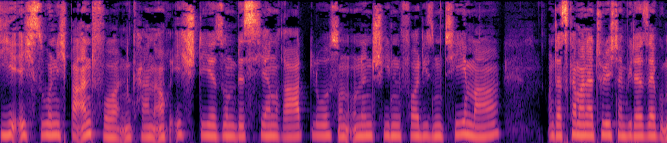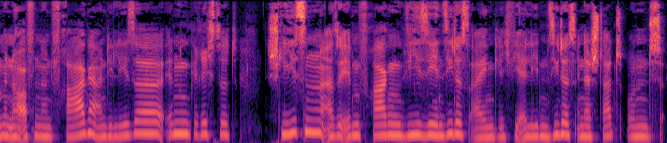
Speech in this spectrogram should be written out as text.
die ich so nicht beantworten kann. Auch ich stehe so ein bisschen ratlos und unentschieden vor diesem Thema. Und das kann man natürlich dann wieder sehr gut mit einer offenen Frage an die LeserInnen gerichtet schließen. Also eben fragen, wie sehen Sie das eigentlich? Wie erleben Sie das in der Stadt? Und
